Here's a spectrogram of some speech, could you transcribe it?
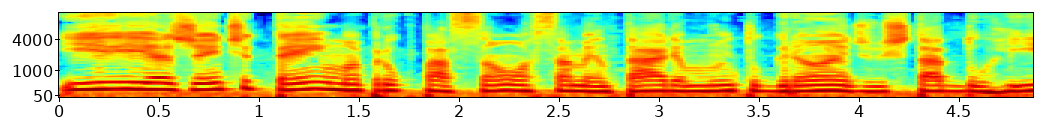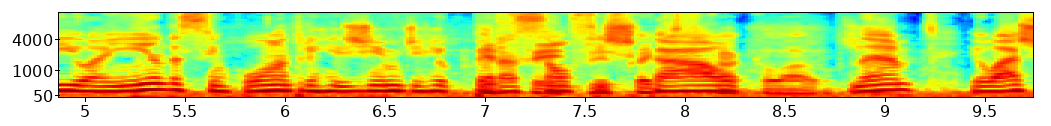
E a gente tem uma preocupação orçamentária muito grande. O estado do Rio ainda se encontra em regime de recuperação Perfeito, isso tem que fiscal. ficar claro. Né? Eu acho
